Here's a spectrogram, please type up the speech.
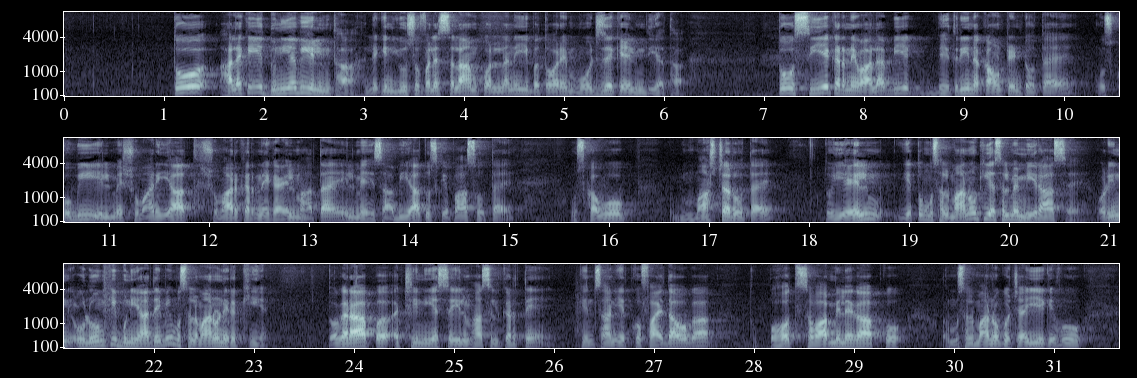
تو حالانکہ یہ دنیاوی علم تھا لیکن یوسف علیہ السلام کو اللہ نے یہ بطور معجزے کے علم دیا تھا تو سی اے کرنے والا بھی ایک بہترین اکاؤنٹنٹ ہوتا ہے اس کو بھی علم شماریات شمار کرنے کا علم آتا ہے علم حسابیات اس کے پاس ہوتا ہے اس کا وہ ماسٹر ہوتا ہے تو یہ علم یہ تو مسلمانوں کی اصل میں میراث ہے اور ان علوم کی بنیادیں بھی مسلمانوں نے رکھی ہیں تو اگر آپ اچھی نیت سے علم حاصل کرتے ہیں کہ انسانیت کو فائدہ ہوگا تو بہت ثواب ملے گا آپ کو اور مسلمانوں کو چاہیے کہ وہ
